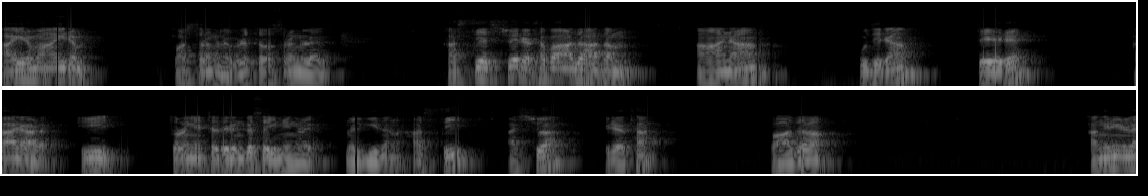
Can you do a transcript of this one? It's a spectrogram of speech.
ആയിരമായിരം വസ്ത്രങ്ങൾ വെളുത്ത വസ്ത്രങ്ങൾ ഹസ്യസ്വ രഥപാദാതം ആന കുതിര തേര് കാലാൾ ഈ തുടങ്ങിയ ചതുരംഗ സൈന്യങ്ങളെ നൽകിയതാണ്. ഹസ്തി അശ്വ രഥ പാത അങ്ങനെയുള്ള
